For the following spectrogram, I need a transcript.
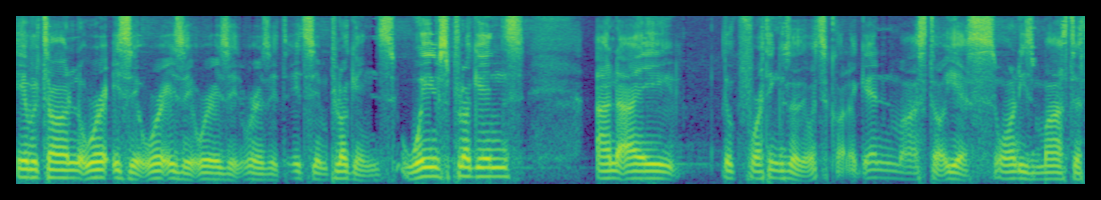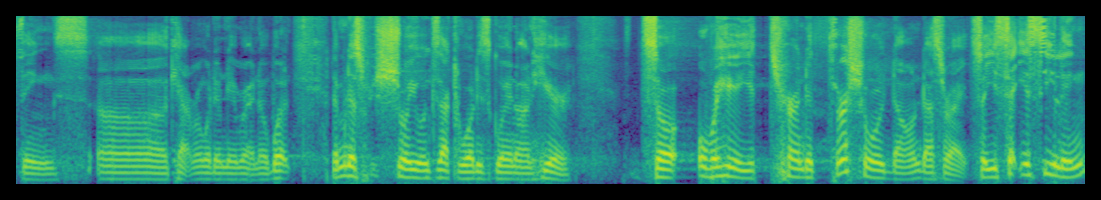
Ableton, where is it? Where is it? Where is it? Where is it? It's in plugins, Waves plugins, and I look for I think it's what's it called again? Master. Yes, one of these master things. Uh, I can't remember the name right now, but let me just show you exactly what is going on here. So over here, you turn the threshold down. That's right. So you set your ceiling,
